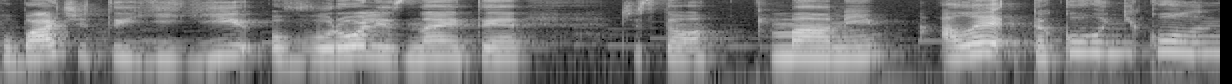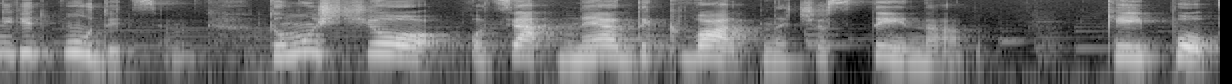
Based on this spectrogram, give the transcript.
побачити її в ролі, знаєте, чисто мамі. Але такого ніколи не відбудеться. Тому що оця неадекватна частина кей-поп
